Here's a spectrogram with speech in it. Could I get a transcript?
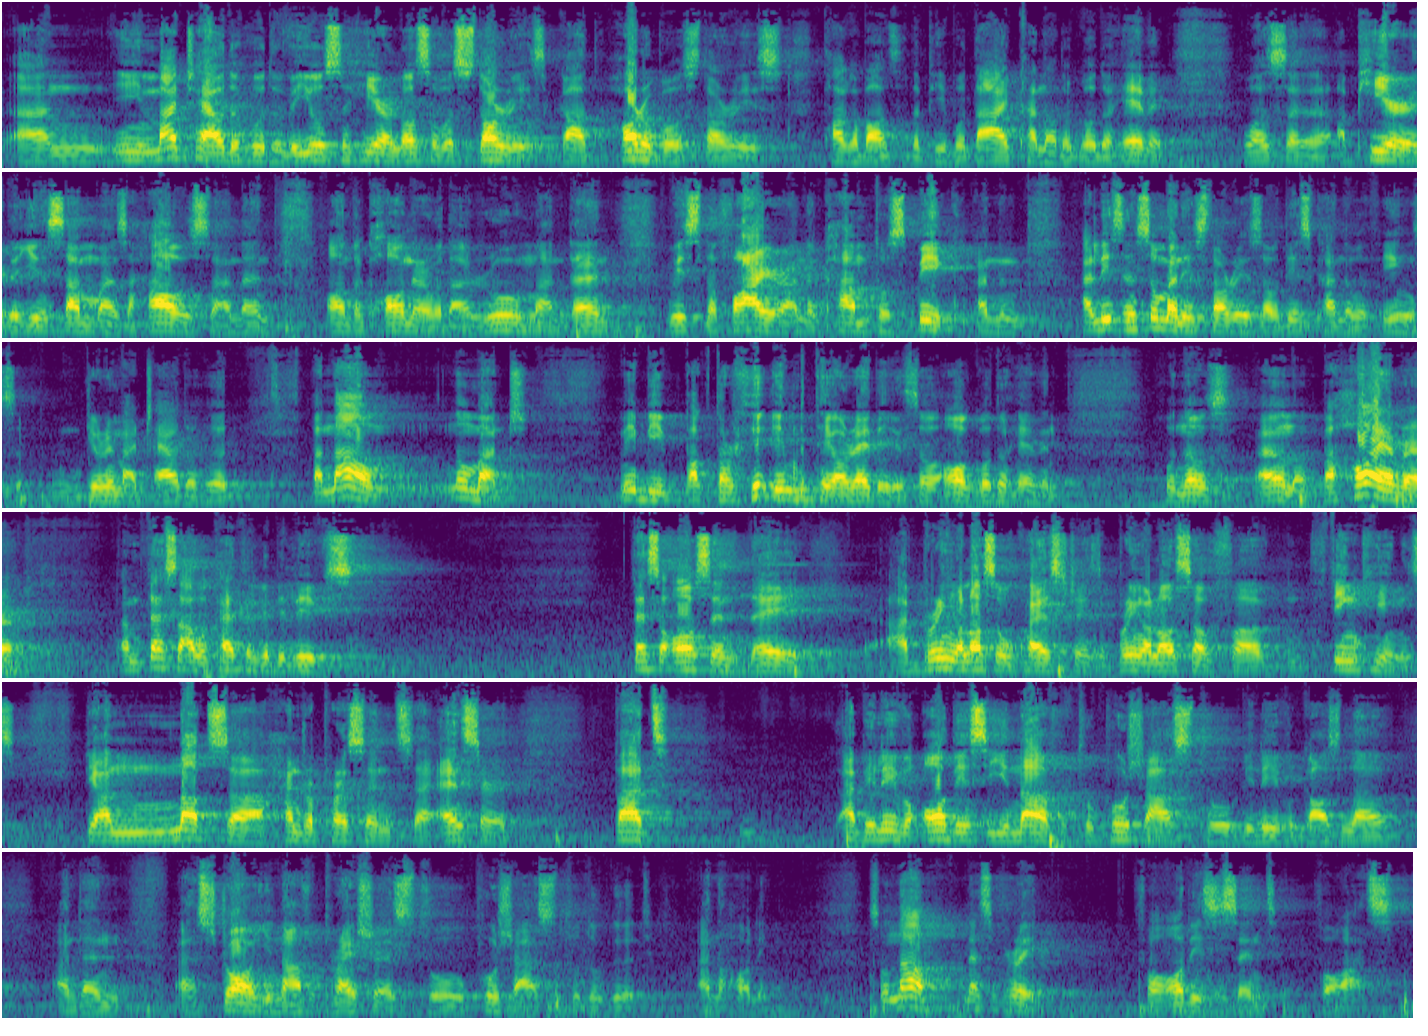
And in my childhood, we used to hear lots of stories, God, horrible stories, talk about the people die, cannot go to heaven, was uh, appeared in someone's house and then on the corner of the room and then with the fire and then come to speak. And I listened so many stories of these kind of things during my childhood. But now, no much. Maybe Dr. empty already, so all go to heaven. Who knows? I don't know. But however, um, that's our Catholic beliefs. That's all. also they. I bring a lot of questions, bring a lot of uh, thinkings. They are not uh, 100% uh, answered, but I believe all this is enough to push us to believe God's love and then uh, strong enough pressures to push us to do good and holy. So now let's pray for all these saints for us.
